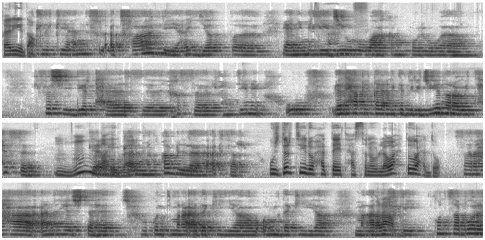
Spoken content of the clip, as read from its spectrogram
فريدة. قلت لك يعنف الأطفال يعيط آه، يعني ملي يجيو هو كنقولوا آه، كيفاش يدير تحاس آه، يخسر فهمتيني؟ وللحقيقه يعني تدريجيا راهو يتحسن. كان من قبل آه، أكثر. واش درتي له حتى يتحسن ولا وحده وحده؟ صراحة أنا اجتهدت وكنت امرأة ذكية وأم ذكية مع. طفلي. كنت صبورة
